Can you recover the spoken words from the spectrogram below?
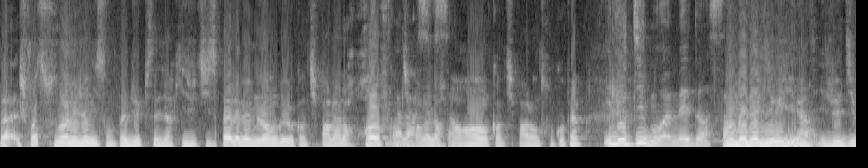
Bah, je pense que souvent les jeunes ils sont pas dupes, c'est-à-dire qu'ils n'utilisent pas la même langue quand ils parlent à leurs profs, quand ils parlent à leurs parents, quand ils parlent entre copains. Il le dit Mohamed, hein, ça. Mohamed Ali, oui, il, le dit.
